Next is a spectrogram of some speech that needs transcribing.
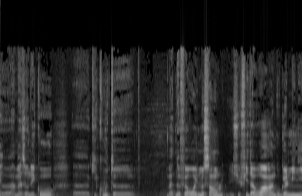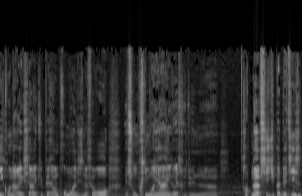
euh, Amazon Echo, qui coûtent 29 euros, il me semble. Il suffit d'avoir un Google Mini qu'on a réussi à récupérer en promo à 19 euros, et son prix moyen, il doit être d'une 39, si je dis pas de bêtises.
